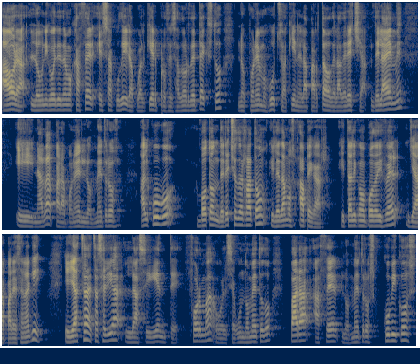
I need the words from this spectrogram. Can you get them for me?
Ahora lo único que tenemos que hacer es acudir a cualquier procesador de texto, nos ponemos justo aquí en el apartado de la derecha de la M y nada, para poner los metros al cubo, botón derecho del ratón y le damos a pegar. Y tal y como podéis ver ya aparecen aquí. Y ya está, esta sería la siguiente forma o el segundo método para hacer los metros cúbicos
